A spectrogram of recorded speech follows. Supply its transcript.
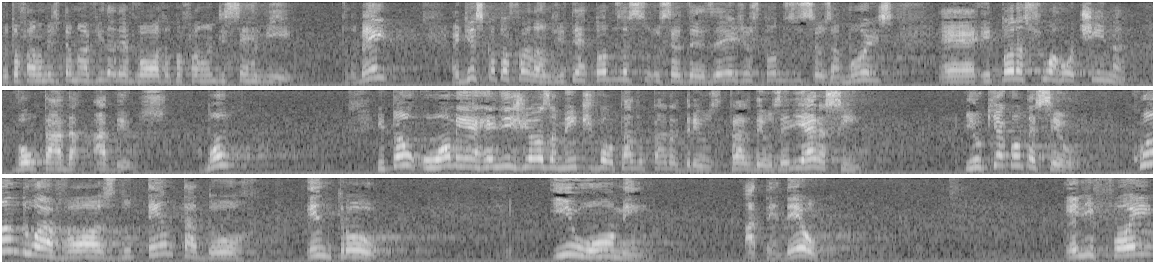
eu estou falando de ter uma vida devota, eu estou falando de servir. Tudo bem? É disso que eu estou falando, de ter todos os seus desejos, todos os seus amores é, e toda a sua rotina voltada a Deus. Tá bom? Então, o homem é religiosamente voltado para Deus, para Deus. Ele era assim. E o que aconteceu? Quando a voz do tentador entrou e o homem atendeu, ele foi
